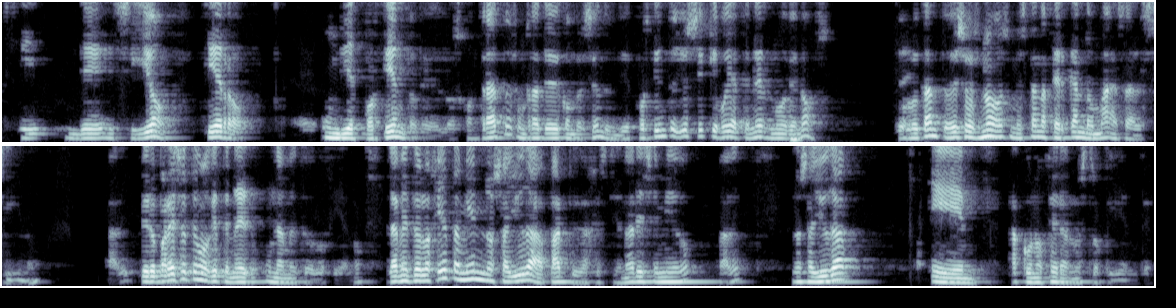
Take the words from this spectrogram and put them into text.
si, de, si yo cierro un 10% de los contratos, un ratio de conversión de un 10%, yo sé que voy a tener nueve nos. Por lo tanto, esos nos me están acercando más al sí. ¿no? Pero para eso tengo que tener una metodología. ¿No? La metodología también nos ayuda, aparte de gestionar ese miedo, ¿vale? nos ayuda eh, a conocer a nuestro cliente.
